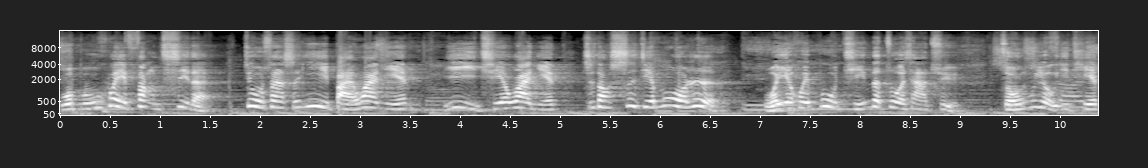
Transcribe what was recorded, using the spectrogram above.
我不会放弃的，就算是一百万年、一千万年，直到世界末日，我也会不停的做下去。总有一天，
